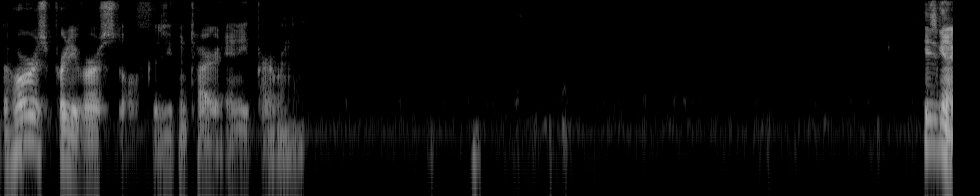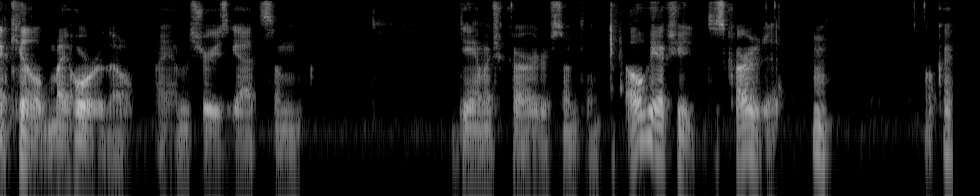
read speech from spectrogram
The horror is pretty versatile because you can target any permanent. He's going to kill my horror, though. I'm sure he's got some damage card or something. Oh, he actually discarded it. Hmm. Okay.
